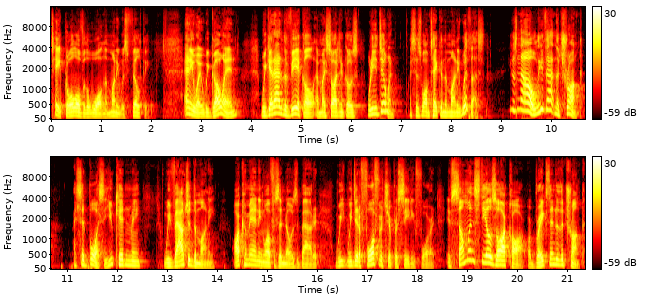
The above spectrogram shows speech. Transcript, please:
taped all over the wall, and the money was filthy. Anyway, we go in, we get out of the vehicle, and my sergeant goes, What are you doing? I says, Well, I'm taking the money with us. He goes, No, leave that in the trunk. I said, Boss, are you kidding me? We vouchered the money. Our commanding officer knows about it. We, we did a forfeiture proceeding for it. If someone steals our car or breaks into the trunk,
